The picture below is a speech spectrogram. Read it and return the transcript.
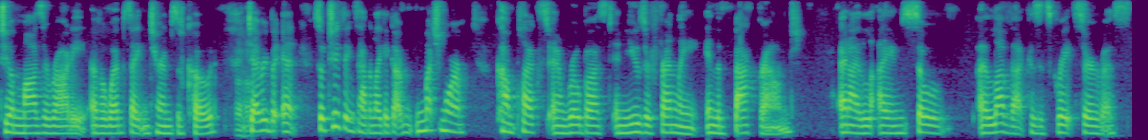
to a Maserati of a website in terms of code uh-huh. to everybody. And so two things happened. Like it got much more complex and robust and user friendly in the background. And I, I'm so, I love that because it's great service.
